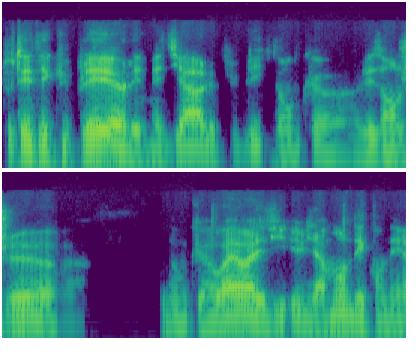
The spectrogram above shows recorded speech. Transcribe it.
tout est décuplé, les médias, le public, donc les enjeux. Donc, ouais, ouais, évidemment, dès qu'on est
